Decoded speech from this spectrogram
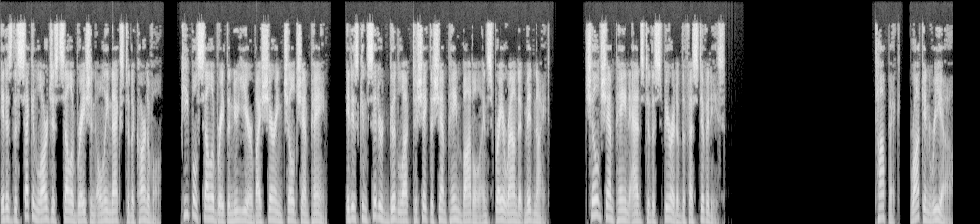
It is the second largest celebration only next to the carnival. People celebrate the new year by sharing chilled champagne. It is considered good luck to shake the champagne bottle and spray around at midnight. Chilled champagne adds to the spirit of the festivities. Rock in Rio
